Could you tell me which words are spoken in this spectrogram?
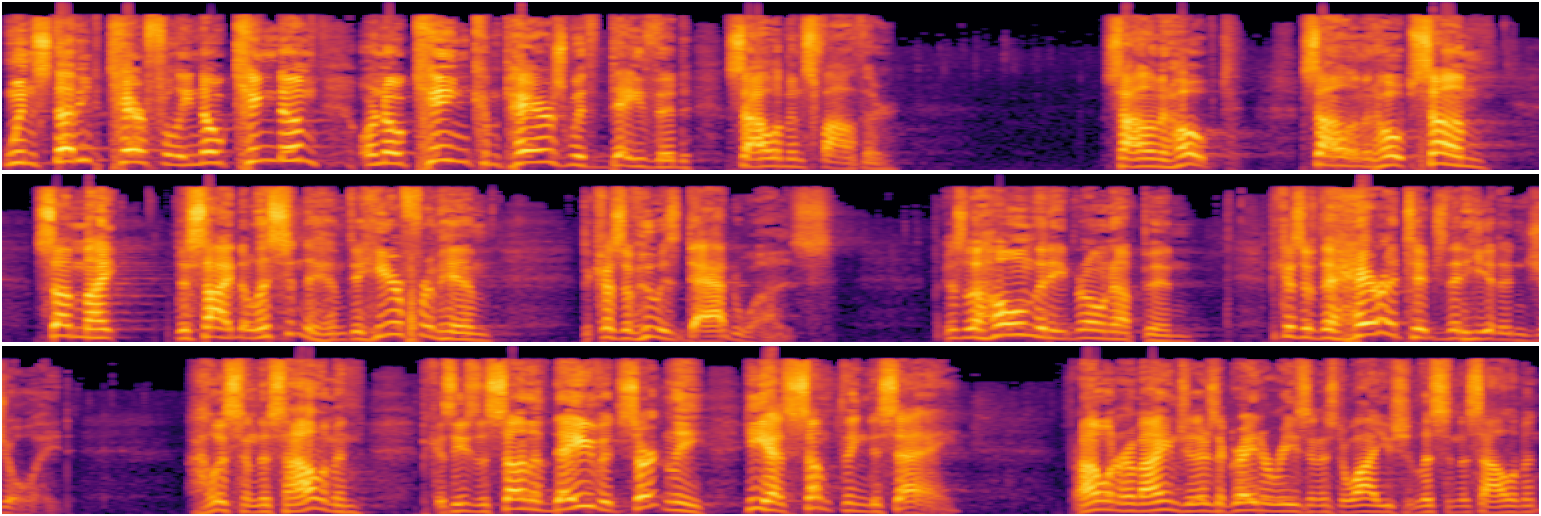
When studied carefully, no kingdom or no king compares with David, Solomon's father. Solomon hoped. Solomon hoped some, some might decide to listen to him, to hear from him because of who his dad was, because of the home that he'd grown up in, because of the heritage that he had enjoyed. I listened to Solomon because he's the son of David. Certainly, he has something to say. But I want to remind you there's a greater reason as to why you should listen to Solomon.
